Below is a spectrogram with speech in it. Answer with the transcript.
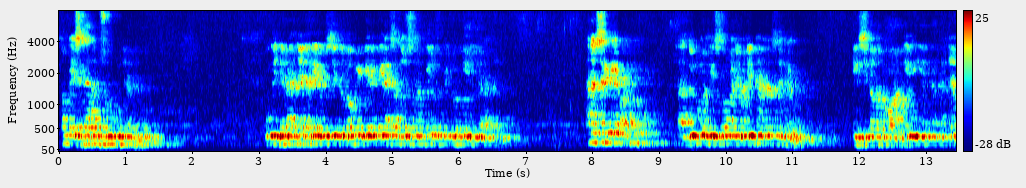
Sampai sekarang suhunya Mungkin jaraknya dari Masjid Nabawi kira-kira satu setengah kilo sampai dua kilo jaraknya. Anak sering lewat. Saat dulu masih sekolah di Madinah, anak sering lewat. Isi dalam orang ini yang katanya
